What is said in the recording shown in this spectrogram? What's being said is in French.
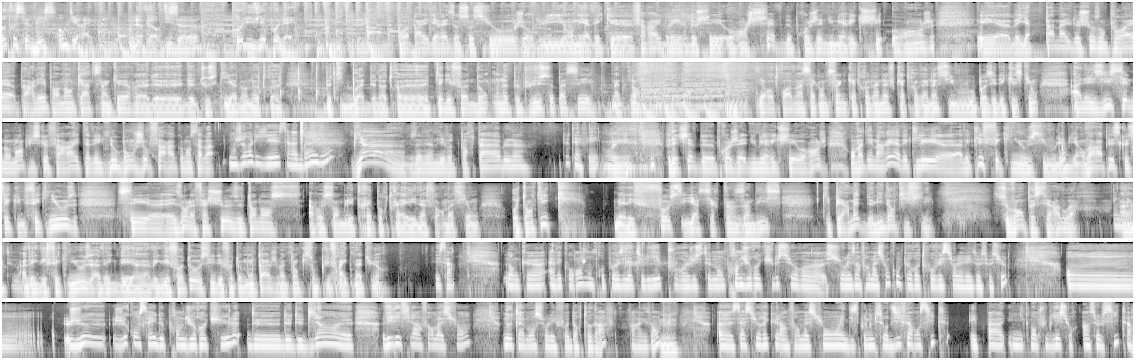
votre service en direct. 9h-10h, Olivier Paulet. On va parler des réseaux sociaux aujourd'hui. On est avec euh, Farah Ibrir de chez Orange, chef de projet numérique chez Orange. Et euh, ben, il y a pas mal de choses. On pourrait parler pendant 4-5 heures euh, de, tout ce qu'il y a dans notre petite boîte de notre téléphone dont on ne peut plus se passer maintenant. 03 20 55 89 89 si vous vous posez des questions. Allez-y, c'est le moment puisque Farah est avec nous. Bonjour Farah, comment ça va Bonjour Olivier, ça va bien et vous Bien, vous avez amené votre portable tout à fait. Oui. Vous êtes chef de projet numérique chez Orange. On va démarrer avec les euh, avec les fake news, si vous voulez bien. On va rappeler ce que c'est qu'une fake news. C'est euh, elles ont la fâcheuse tendance à ressembler trait pour trait à une information authentique, mais elle est fausse. Il y a certains indices qui permettent de l'identifier. Souvent, on peut se faire avoir. Hein, avec des fake news, avec des, euh, avec des photos aussi, des photomontages maintenant qui sont plus frais que nature. C'est ça. Donc euh, avec Orange, on propose des ateliers pour euh, justement prendre du recul sur sur les informations qu'on peut retrouver sur les réseaux sociaux. On je, je conseille de prendre du recul, de, de, de bien vérifier l'information, notamment sur les fautes d'orthographe, par exemple. Mmh. S'assurer que l'information est disponible sur différents sites et pas uniquement publié sur un seul site.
